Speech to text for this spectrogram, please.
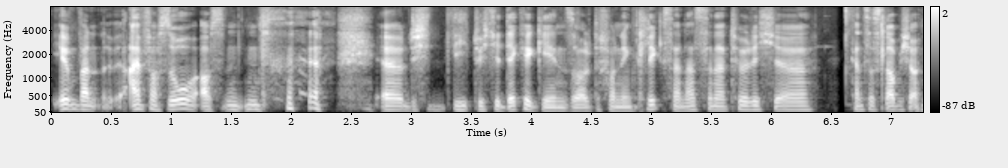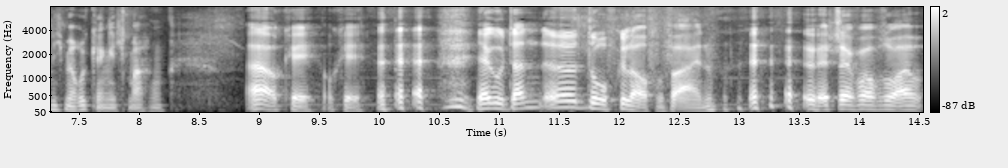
irgendwann einfach so aus, äh, durch, die, durch die Decke gehen sollte von den Klicks, dann hast du natürlich, äh, kannst du das glaube ich auch nicht mehr rückgängig machen. Ah, okay, okay. ja gut, dann äh, doof gelaufen für einen. Chef auf so einem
